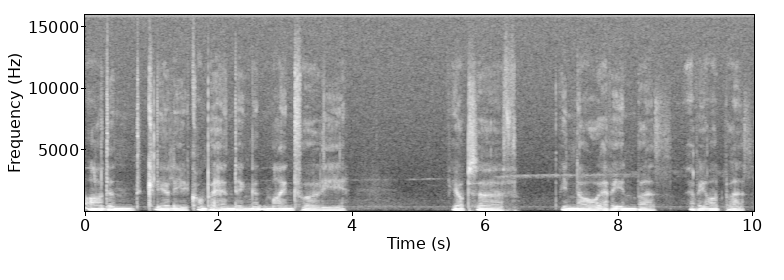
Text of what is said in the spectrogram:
Ardent, clearly comprehending and mindfully we observe, we know every in breath, every out breath.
